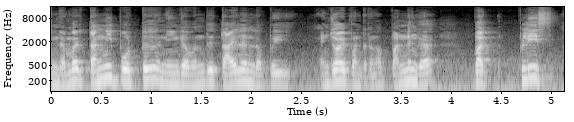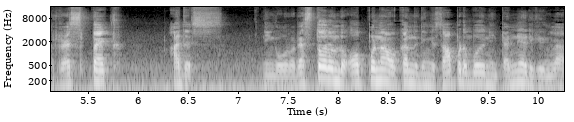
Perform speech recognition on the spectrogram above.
இந்த மாதிரி தண்ணி போட்டு நீங்கள் வந்து தாய்லாண்டில் போய் என்ஜாய் பண்ணுறங்க பண்ணுங்க. பட் ப்ளீஸ் ரெஸ்பெக்ட் அதர்ஸ் நீங்கள் ஒரு ரெஸ்டாரண்ட் ஓப்பனாக உட்காந்து நீங்கள் சாப்பிடும்போது நீங்கள் தண்ணி அடிக்கிறீங்களா?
